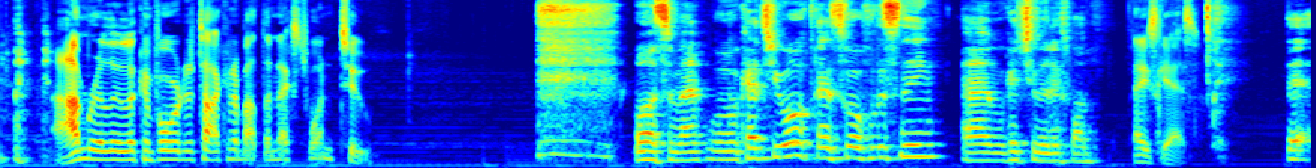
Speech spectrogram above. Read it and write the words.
I'm really looking forward to talking about the next one too. Awesome, man. Well, we'll catch you all. Thanks all for listening, and we'll catch you in the next one. Thanks, guys. Yeah.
